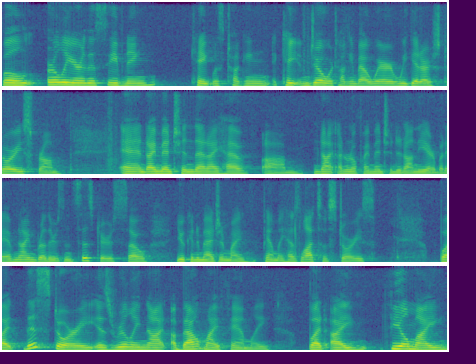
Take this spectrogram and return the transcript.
Well, earlier this evening, Kate was talking. Kate and Joe were talking about where we get our stories from, and I mentioned that I have. Um, nine, I don't know if I mentioned it on the air, but I have nine brothers and sisters. So you can imagine my family has lots of stories. But this story is really not about my family, but I feel my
